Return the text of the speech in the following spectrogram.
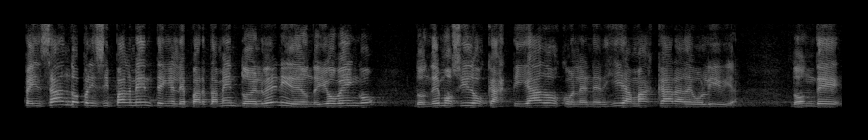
pensando principalmente en el departamento del Beni, de donde yo vengo, donde hemos sido castigados con la energía más cara de Bolivia, donde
